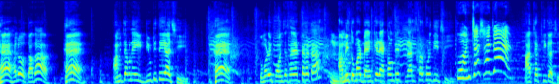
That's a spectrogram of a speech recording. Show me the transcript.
হ্যাঁ হ্যালো দাদা। হ্যাঁ আমি তো এখন এই ডিউটিতেই আছি। হ্যাঁ তোমার ওই পঞ্চাশ হাজার টাকাটা আমি তোমার ব্যাংকের অ্যাকাউন্টে ট্রান্সফার করে দিয়েছি। পঞ্চাশ হাজার? আচ্ছা ঠিক আছে।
